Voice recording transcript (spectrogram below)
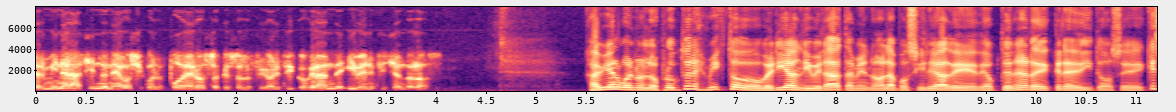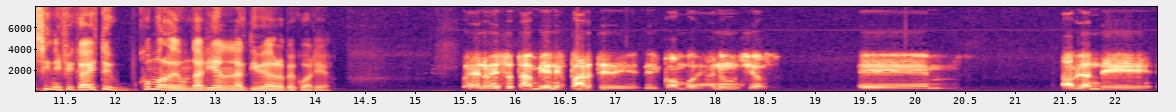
terminar haciendo negocio con los poderosos que son los frigoríficos grandes y beneficiándolos. Javier, bueno, los productores mixtos verían liberada también ¿no? la posibilidad de, obtener eh, créditos. Eh, ¿Qué significa esto y cómo redundaría en la actividad agropecuaria? Bueno, eso también es parte del combo de anuncios. Eh, hablan de...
